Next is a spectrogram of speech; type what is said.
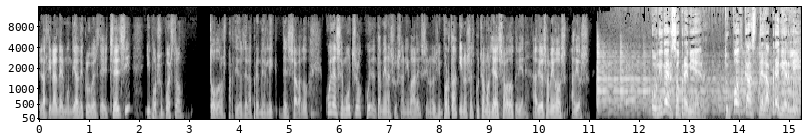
la final del Mundial de Clubes del Chelsea. Y por supuesto, todos los partidos de la Premier League del sábado. Cuídense mucho, cuiden también a sus animales, si no les importa. Y nos escuchamos ya el sábado que viene. Adiós, amigos. Adiós. Universo Premier, tu podcast de la Premier League.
